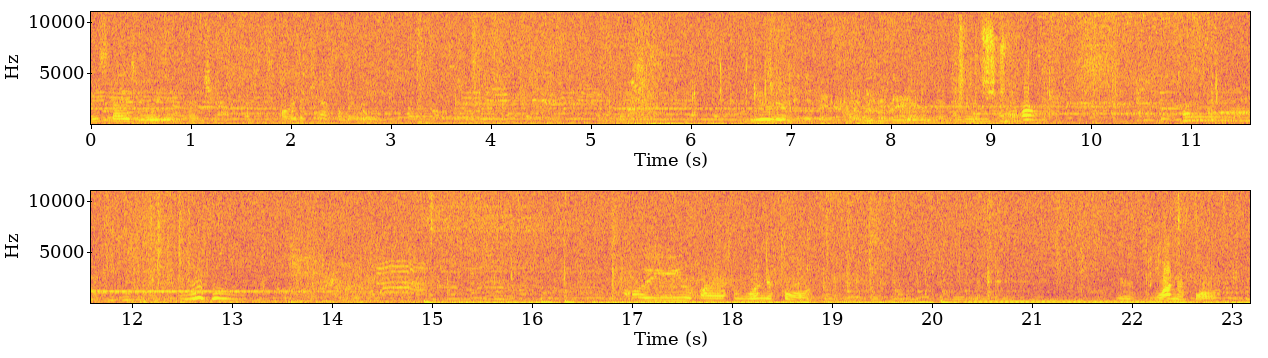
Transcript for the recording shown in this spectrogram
These guys really didn't get or they can't really. You no no no no no. Oh, you are wonderful. You're wonderful.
